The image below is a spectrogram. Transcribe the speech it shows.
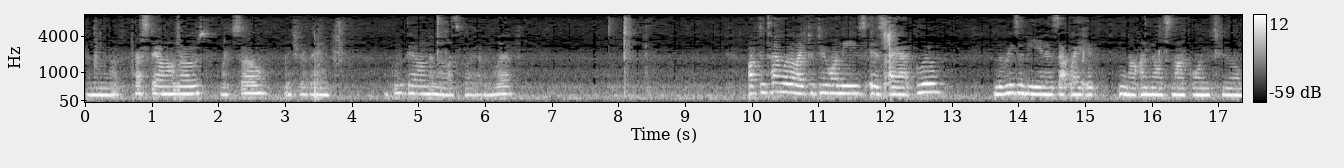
And I'm going to press down on those like so. Make sure they glue down and then let's go ahead and lift. Oftentimes what I like to do on these is I add glue. And the reason being is that way it, you know, I know it's not going to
